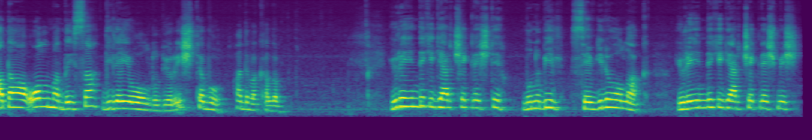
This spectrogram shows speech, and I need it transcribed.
Ada olmadıysa dileği oldu diyor. İşte bu. Hadi bakalım. Yüreğindeki gerçekleşti. Bunu bil sevgili oğlak. Yüreğindeki gerçekleşmiş.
